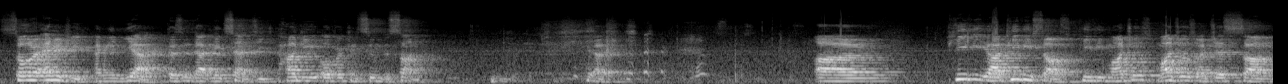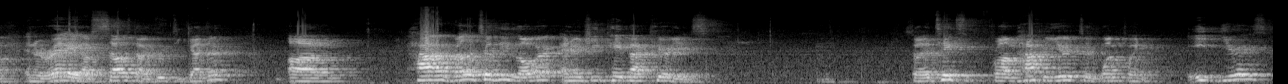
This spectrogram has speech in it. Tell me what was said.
solar energy. I mean, yeah, doesn't that make sense? How do you overconsume the sun? Yeah. Um, PV, uh, PV cells, PV modules. Modules are just um, an array of cells that are grouped together. Um, have relatively lower energy payback periods. So it takes from half a year to 1.8 years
